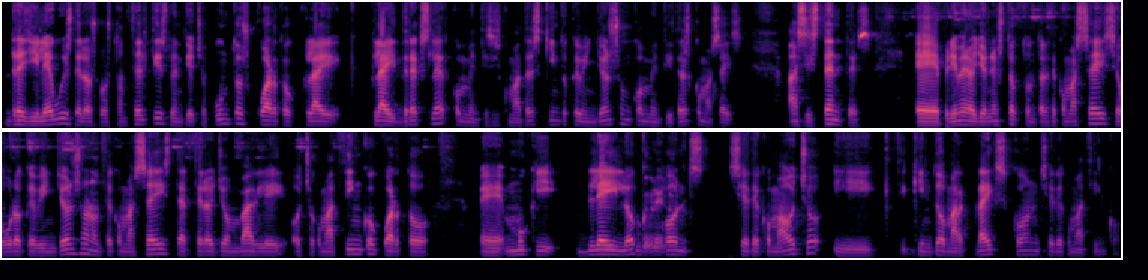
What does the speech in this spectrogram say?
Reggie Lewis de los Boston Celtics, 28 puntos, cuarto Clyde, Clyde Drexler con 26,3, quinto Kevin Johnson con 23,6. Asistentes, eh, primero John Stockton 13,6, seguro Kevin Johnson 11,6, tercero John Bagley 8,5, cuarto eh, Mookie Blaylock con 7,8 y quinto Mark Price con 7,5.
